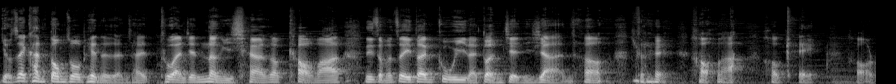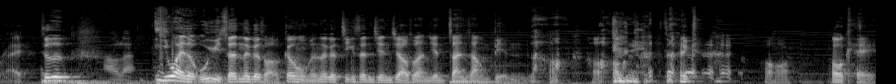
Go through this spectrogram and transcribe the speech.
有在看动作片的人才突然间愣一下，说靠妈，你怎么这一段故意来断剑一下，你知道？对，好吧，OK，好来，就是好了，意外的吴宇森那个什么，跟我们那个惊声尖叫突然间沾上边，你知道？好，这个 好，OK，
